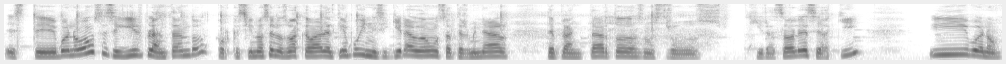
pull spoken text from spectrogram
Este, bueno, vamos a seguir plantando porque si no se nos va a acabar el tiempo y ni siquiera vamos a terminar de plantar todos nuestros girasoles aquí. Y bueno,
